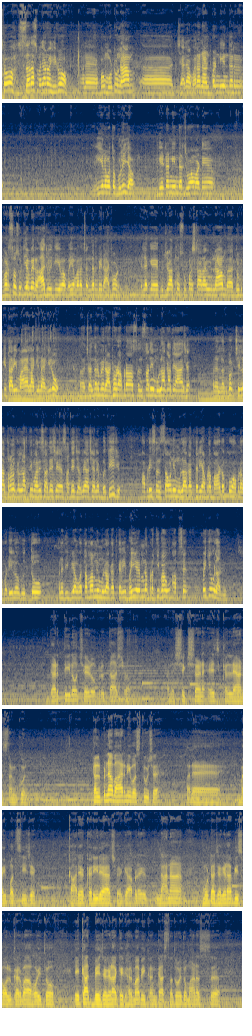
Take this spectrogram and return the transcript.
સો, સરસ મજાનો હીરો અને બહુ મોટું નામ. જ્યારે અમારા નાનપણની અંદર રિયલમાં તો ભૂલી જાઓ થિયેટરની અંદર જોવા માટે વર્ષો સુધી અમે રાહ જોઈતી એવા ભાઈ અમારા ચંદનભાઈ રાઠોડ, એટલે કે ગુજરાતનું સુપરસ્ટાર આવ્યું નામ ધુડકી તારી માયા લાગીના હીરો. ચંદનભાઈ રાઠોડ આપણા સંસ્થાની મુલાકાતે આવ્યા છે અને લગભગ છેલ્લા ત્રણ કલાકથી મારી સાથે છે, સાથે જમ્યા છે અને બધી જ આપણી સંસ્થાઓની મુલાકાત કરી, આપણા બાળકો, આપણા વડીલો, વૃદ્ધો અને દિવ્યાંગો તમામની મુલાકાત કરી. ભાઈ એમને પ્રતિભાવ આપશે. ભાઈ, કેવું લાગ્યું? ધરતીનો છેડો વૃદ્ધાશ્રમ અને શિક્ષણ એ જ કલ્યાણ સંકુલ. કલ્પના બહારની વસ્તુ છે અને મહિપતસિંહ જે કાર્ય કરી રહ્યા છે કે આપણે નાના મોટા ઝઘડા બી સોલ્વ કરવા હોય તો એકાદ બે ઝઘડા કે ઘરમાં બી કંકાસ થતો હોય તો માણસ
